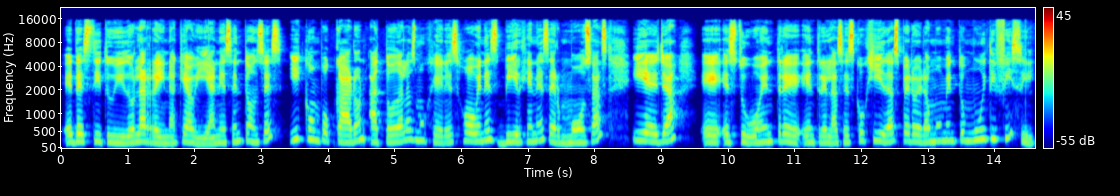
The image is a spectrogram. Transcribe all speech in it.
eh, destituido la reina que había en ese entonces y convocaron a todas las mujeres jóvenes, vírgenes, hermosas, y ella eh, estuvo entre, entre las escogidas, pero era un momento muy difícil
